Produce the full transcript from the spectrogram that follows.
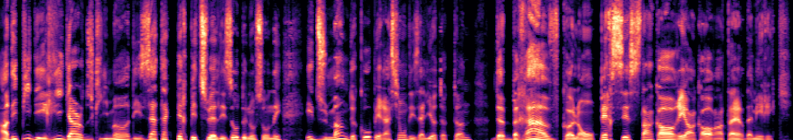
En dépit des rigueurs du climat, des attaques perpétuelles des Haudenosaunee et du manque de coopération des alliés autochtones, de braves colons persistent encore et encore en terre d'Amérique.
